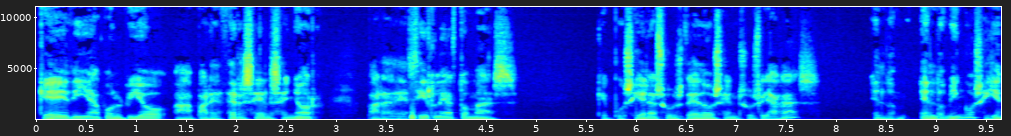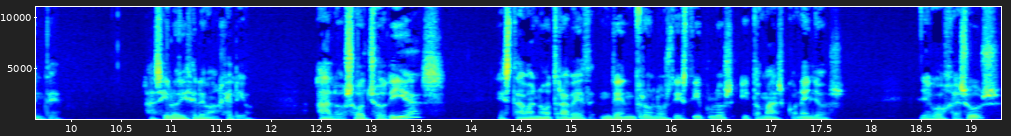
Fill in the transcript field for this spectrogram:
¿qué día volvió a aparecerse el Señor para decirle a Tomás que pusiera sus dedos en sus llagas? El domingo siguiente. Así lo dice el Evangelio. A los ocho días estaban otra vez dentro los discípulos y Tomás con ellos. Llegó Jesús,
